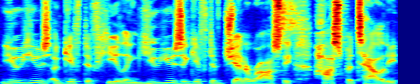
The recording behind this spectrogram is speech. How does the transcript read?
You use a gift of healing. You use a gift of generosity, hospitality.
